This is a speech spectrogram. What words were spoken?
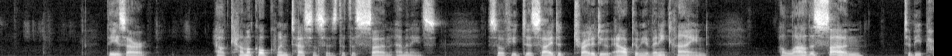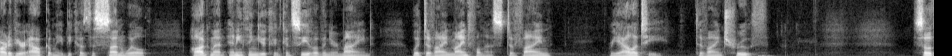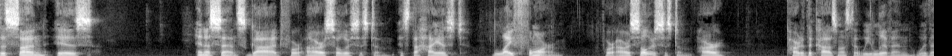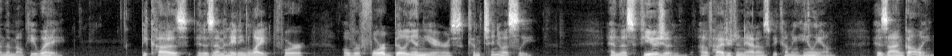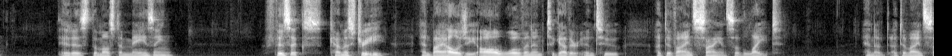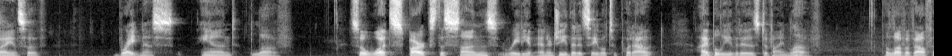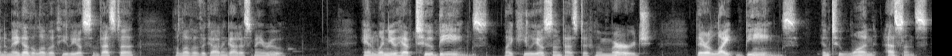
These are alchemical quintessences that the sun emanates. So if you decide to try to do alchemy of any kind, allow the sun to be part of your alchemy because the sun will augment anything you can conceive of in your mind with divine mindfulness, divine reality, divine truth, So the sun is, in a sense, God for our solar system. It's the highest life form for our solar system, our part of the cosmos that we live in within the Milky Way. Because it is emanating light for over 4 billion years continuously. And this fusion of hydrogen atoms becoming helium is ongoing. It is the most amazing physics, chemistry, and biology all woven in together into a divine science of light and a, a divine science of brightness and love. So, what sparks the sun's radiant energy that it's able to put out? I believe it is divine love. The love of Alpha and Omega, the love of Helios and Vesta, the love of the god and goddess Meru. And when you have two beings like Helios and Vesta who merge their light beings into one essence,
